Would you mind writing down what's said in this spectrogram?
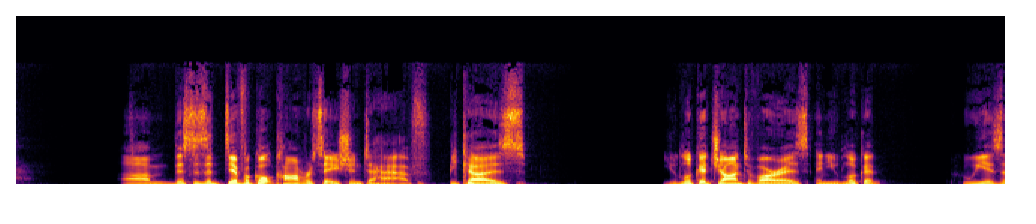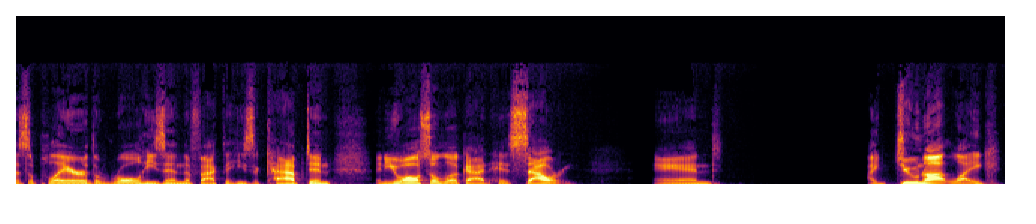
Um, this is a difficult conversation to have because you look at John Tavares and you look at who he is as a player, the role he's in, the fact that he's a captain, and you also look at his salary. And I do not like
